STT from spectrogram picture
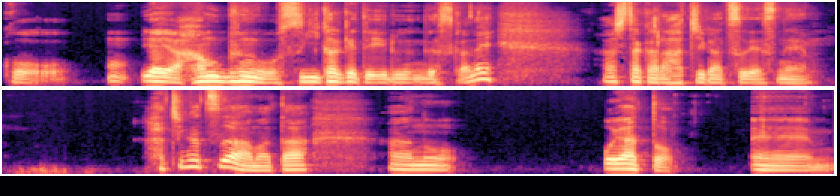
こうやや半分を過ぎかけているんですかね。明日から8月ですね。8月はまた、あの、親と、えー、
